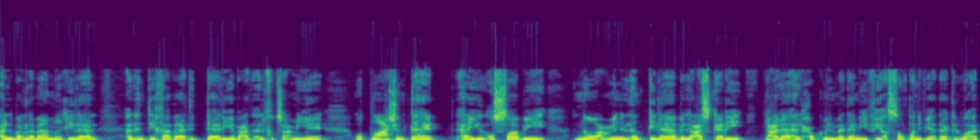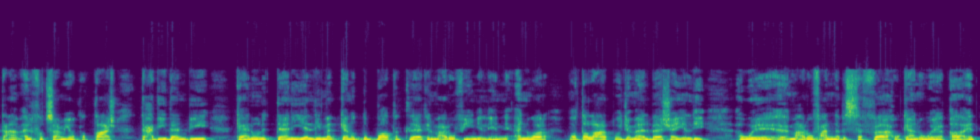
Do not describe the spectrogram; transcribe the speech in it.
البرلمان من خلال الانتخابات التالية بعد 1912 انتهت هي القصة بنوع من الانقلاب العسكري على الحكم المدني في السلطنة بهذاك الوقت عام 1913 تحديدا بكانون الثاني يلي مكن الضباط الثلاثة المعروفين يلي هن أنور وطلعت وجمال باشا يلي هو معروف عنا بالسفاح وكان هو قائد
